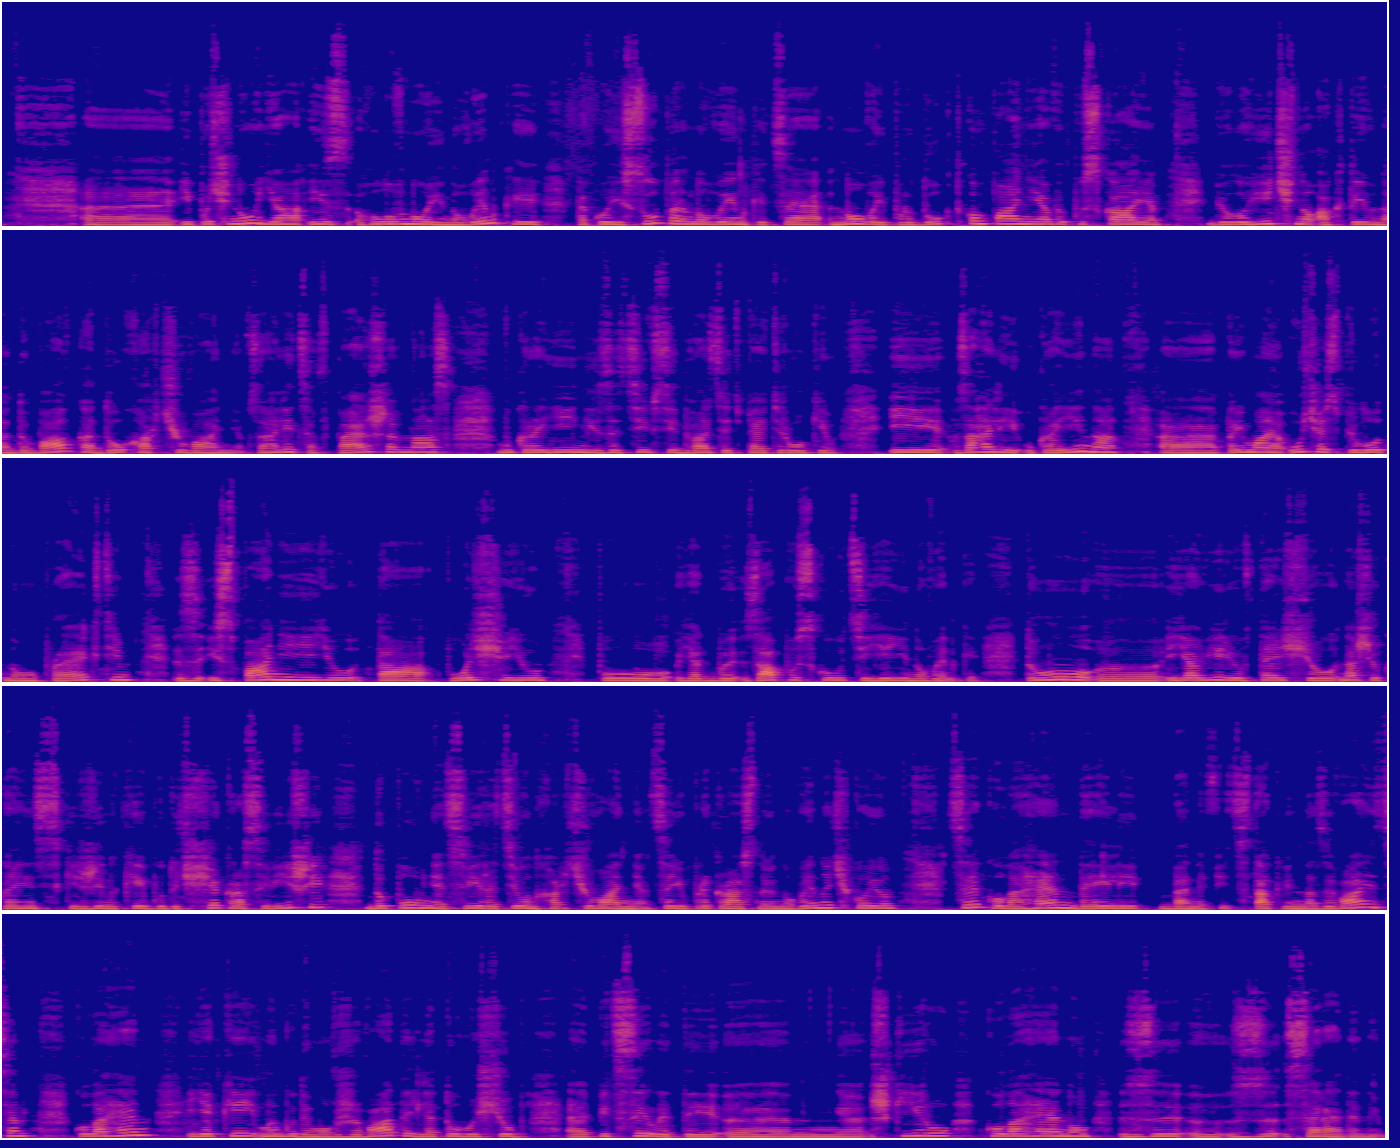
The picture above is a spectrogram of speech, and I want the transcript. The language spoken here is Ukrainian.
Е, І почну я із головної новинки, такої суперновинки. Це новий продукт компанія випускає біологічно активна добавка до харчування. Взагалі, це вперше в нас в Україні за ці всі 25 років. І взагалі Україна е, приймає участь в пілотному проєкті з Іспанією та Польщею по якби запуску цієї новинки. Тому е, я вірю в те, що наші українські жінки будуть ще красивіші, доповнять свій раціон харчування цією прекрасною новиночкою. Це колаген Daily Benefits. Так він називається. Колаген, який ми будемо вживати для того, щоб е, підсилити е, шкіру колагеном з, е, з середини.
